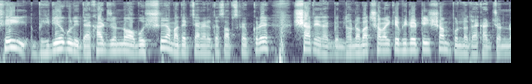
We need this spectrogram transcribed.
সেই ভিডিওগুলি দেখার জন্য অবশ্যই আমাদের চ্যানেলকে সাবস্ক্রাইব করে সাথে থাকবেন। ধন্যবাদ সবাইকে ভিডিওটি সম্পূর্ণ দেখার জন্য।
